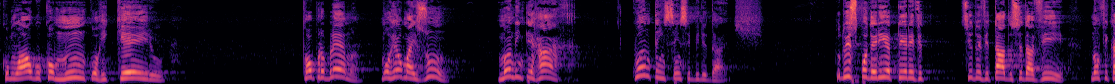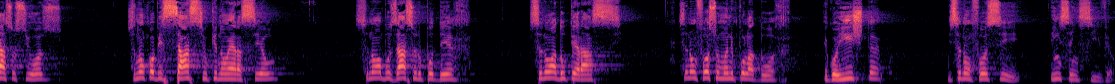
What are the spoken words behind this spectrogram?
como algo comum, corriqueiro. Qual o problema? Morreu mais um? Manda enterrar. Quanta insensibilidade. Tudo isso poderia ter sido evitado se Davi não ficasse ocioso, se não cobiçasse o que não era seu, se não abusasse do poder, se não adulterasse, se não fosse um manipulador, egoísta e se não fosse insensível.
